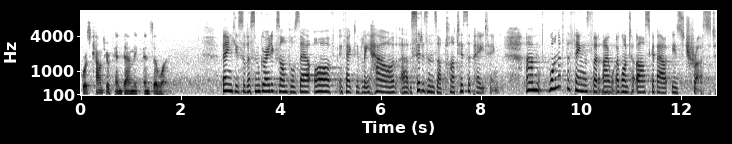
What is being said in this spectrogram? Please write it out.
course, counter-pandemic, and so on. Thank you. So there's some great examples there of effectively how uh, the citizens are participating. Um, one of the things that I, I, want to ask about is trust.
